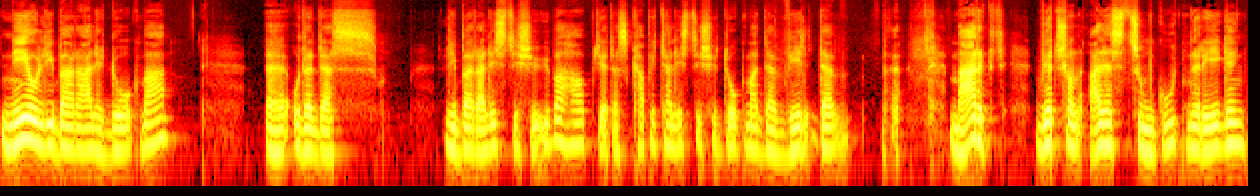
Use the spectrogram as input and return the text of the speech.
neoliberale Dogma äh, oder das liberalistische überhaupt, ja das kapitalistische Dogma, der, Will, der Markt wird schon alles zum Guten regeln,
